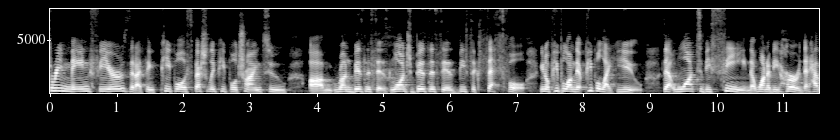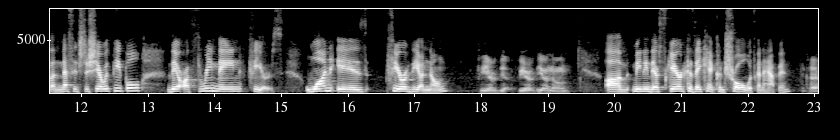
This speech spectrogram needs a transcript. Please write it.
three main fears that I think people, especially people trying to um, run businesses, launch businesses, be successful, you know, people on there, people like you that want to be seen, that want to be heard, that have a message to share with people. There are three main fears. One is fear of the unknown Fear of the fear of the unknown. um, meaning they're scared because they can't control what's going to happen. Okay.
